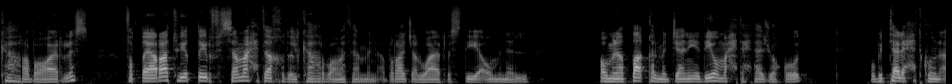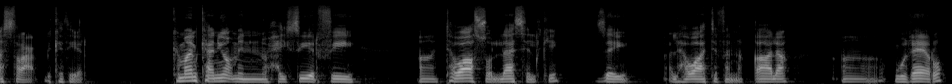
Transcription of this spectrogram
كهرباء wireless فالطيارات وهي تطير في السماء حتاخذ الكهرباء مثلا من أبراج ال wireless دي أو من ال... أو من الطاقة المجانية دي وما حتحتاج وقود وبالتالي حتكون أسرع بكثير. كمان كان يؤمن إنه حيصير في آه تواصل لاسلكي زي الهواتف النقالة آه وغيره.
